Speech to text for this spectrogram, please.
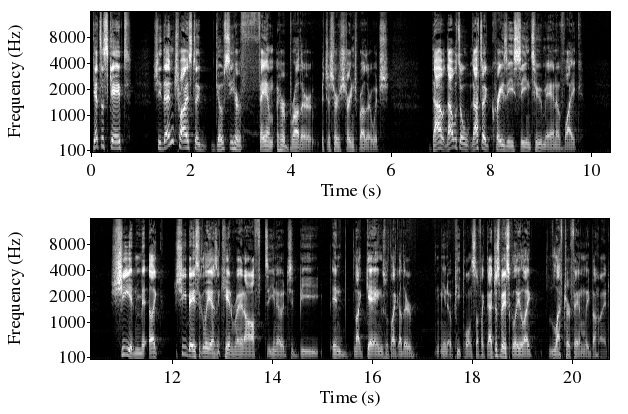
Gets escaped. She then tries to go see her fam, her brother, which is her strange brother. Which that that was a that's a crazy scene too, man. Of like, she admit like she basically as a kid ran off to you know to be in like gangs with like other you know people and stuff like that. Just basically like left her family behind.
